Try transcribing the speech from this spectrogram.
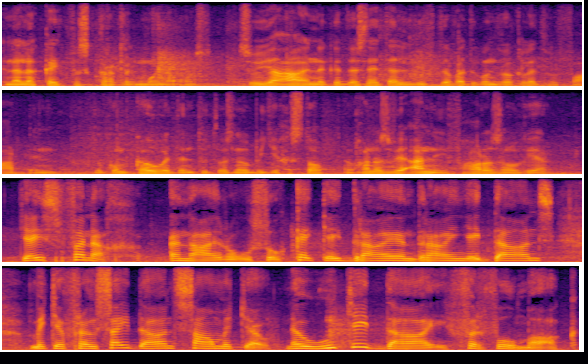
en hulle kyk verskriklik mooi na ons. So ja, en ek dis net 'n liefde wat ek ontwikkel het vir vaart en toe kom Covid en toe het ons nou 'n bietjie gestop. Nou gaan ons weer aan, die vaar ons al weer. Jy's vinnig in daai rolstoel. Kyk, jy draai en draai en jy dans met jou vrou. Sy dans saam met jou. Nou hoe het jy daai vervolmaak?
